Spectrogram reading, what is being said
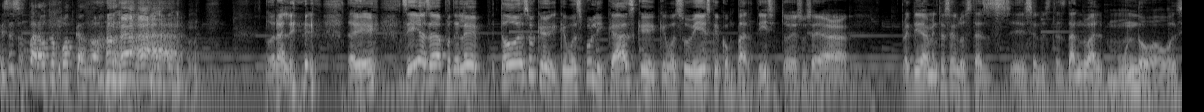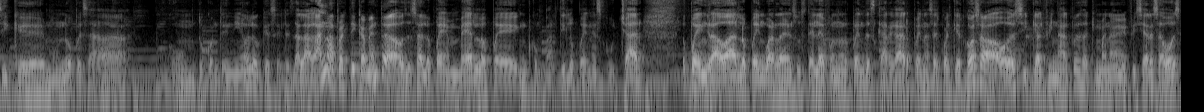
Ese es para otro podcast, ¿no? Órale, está bien. Sí, o sea, ponerle todo eso que, que vos publicás, que, que vos subís, que compartís y todo eso, o sea, prácticamente se lo estás, eh, se lo estás dando al mundo, a vos, y que el mundo pues haga con tu contenido lo que se les da la gana prácticamente, a vos, o sea, lo pueden ver, lo pueden compartir, lo pueden escuchar, lo pueden grabar, lo pueden guardar en sus teléfonos, lo pueden descargar, pueden hacer cualquier cosa a vos y que al final pues a quien van a beneficiar es a vos.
